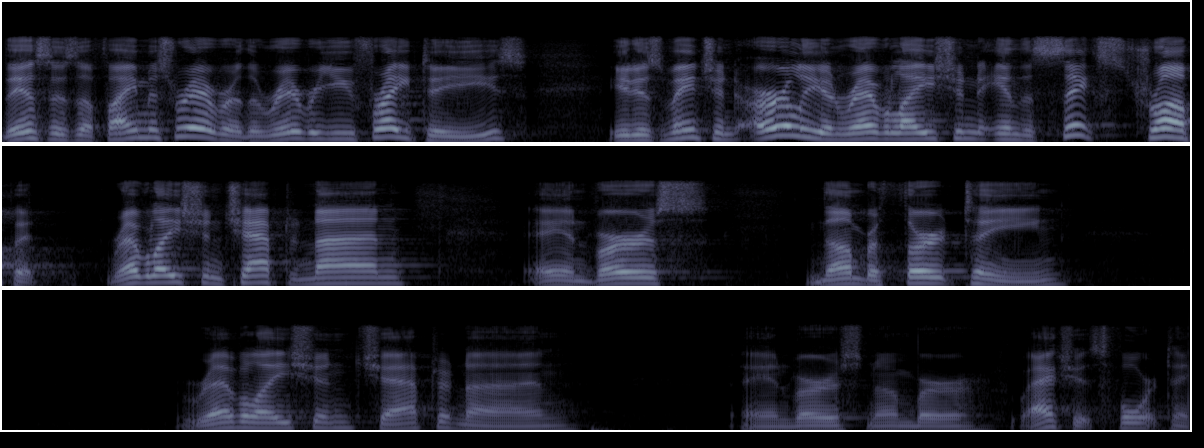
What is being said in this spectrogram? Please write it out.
This is a famous river, the river Euphrates. It is mentioned early in Revelation in the sixth trumpet, Revelation chapter 9 and verse number 13. Revelation chapter 9 and verse number, actually it's 14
